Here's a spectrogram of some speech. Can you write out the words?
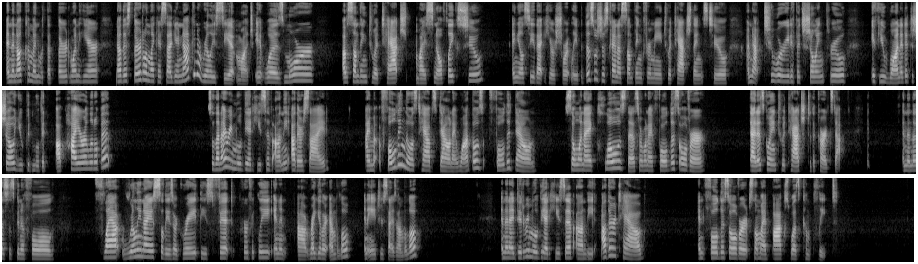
And then I'll come in with the third one here. Now this third one, like I said, you're not going to really see it much. It was more of something to attach my snowflakes to and you'll see that here shortly. But this was just kind of something for me to attach things to. I'm not too worried if it's showing through. If you wanted it to show, you could move it up higher a little bit. So then I remove the adhesive on the other side. I'm folding those tabs down. I want those folded down. So when I close this or when I fold this over, that is going to attach to the cardstock. And then this is going to fold flat, really nice. So these are great. These fit perfectly in a uh, regular envelope, an A2 size envelope. And then I did remove the adhesive on the other tab and fold this over so my box was complete.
